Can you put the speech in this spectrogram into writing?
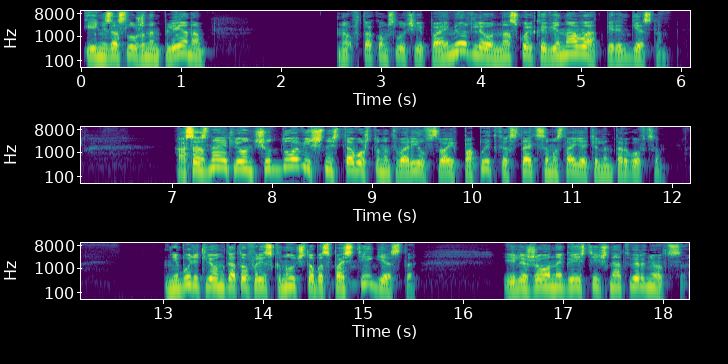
и незаслуженным пленом, но в таком случае поймет ли он, насколько виноват перед Гестом? Осознает ли он чудовищность того, что натворил в своих попытках стать самостоятельным торговцем? Не будет ли он готов рискнуть, чтобы спасти Геста? Или же он эгоистично отвернется?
